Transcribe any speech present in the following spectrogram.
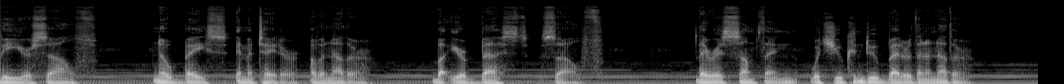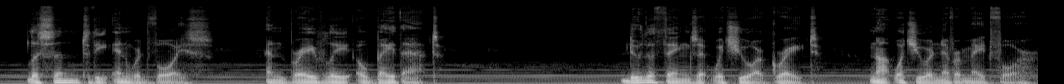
Be yourself, no base imitator of another, but your best self. There is something which you can do better than another. Listen to the inward voice and bravely obey that. Do the things at which you are great, not what you are never made for.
